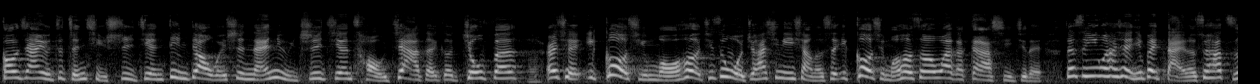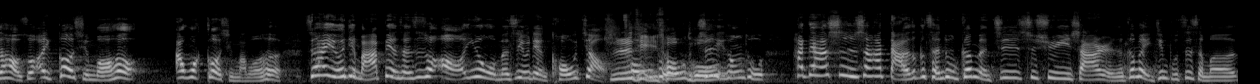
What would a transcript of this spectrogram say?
高嘉瑜这整起事件定调为是男女之间吵架的一个纠纷，而且一个性磨合。其实我觉得他心里想的是一个性磨合，说我个尬戏之类。但是因为他现在已经被逮了，所以他只好说，哎，个性磨合啊，我个性嘛磨合。所以他有一点把它变成是说，哦，因为我们是有点口角肢体冲突，肢体冲突。他但他事实上，他打的这个程度根本其实是蓄意杀人的，根本已经不是什么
